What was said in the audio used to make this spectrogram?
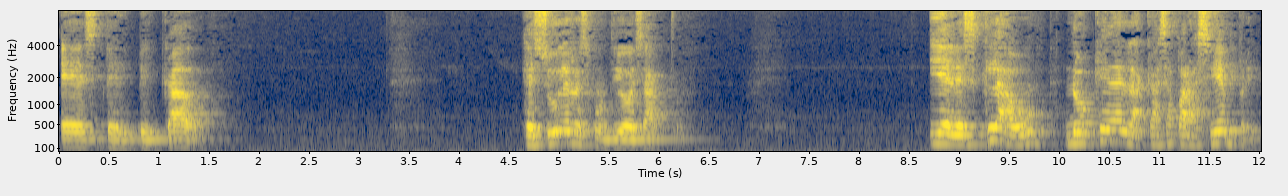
es del pecado. Jesús les respondió exacto. Y el esclavo no queda en la casa para siempre,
